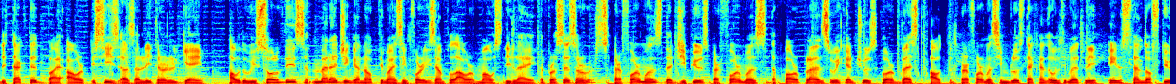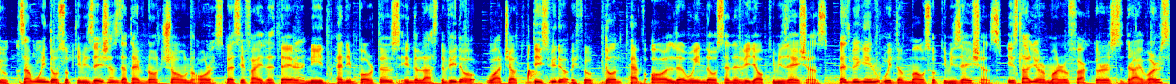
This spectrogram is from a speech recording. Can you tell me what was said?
detected by our PCs as a literal game. How do we solve this? Managing and optimizing for example our mouse delay, the processor's performance, the GPU's performance, the power plans we can choose for best output performance in BlueStack and ultimately in standoff 2. Some Windows optimizations that I've not shown or specified their need and importance in the last video, watch out this video if you don't have all the Windows and NVIDIA optimizations. Let's begin with the mouse optimizations. Install your manufacturer's drivers.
